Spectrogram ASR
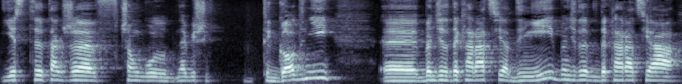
jest tak, że w ciągu najbliższych tygodni E, będzie to deklaracja dni, będzie to deklaracja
